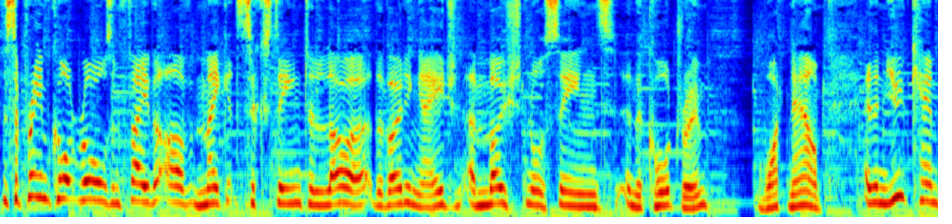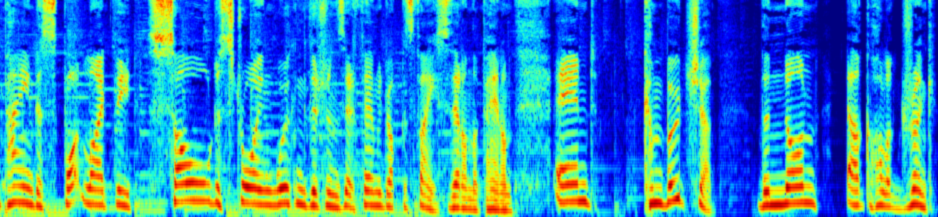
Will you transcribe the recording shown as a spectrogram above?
The Supreme Court rules in favour of Make It 16 to lower the voting age. Emotional scenes in the courtroom. What now? And a new campaign to spotlight the soul destroying working conditions that family doctors face. Is that on the panel? And kombucha, the non alcoholic drink,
